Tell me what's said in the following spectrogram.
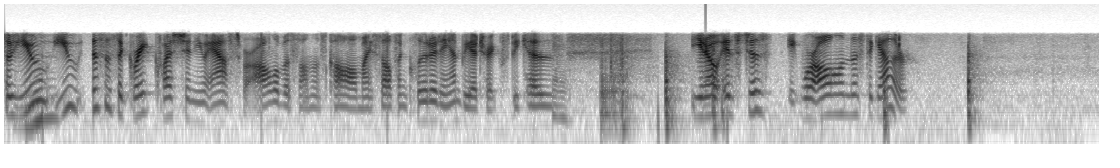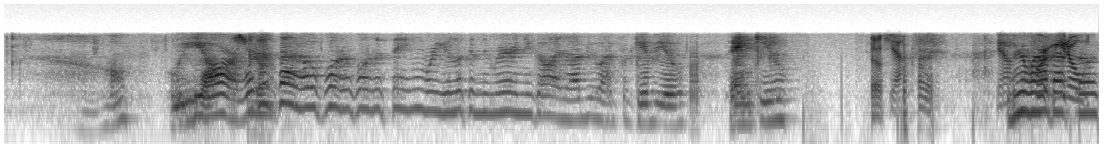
So you Mhm. you this is a great question you asked for all of us on this call, myself included and Beatrex because you know, it's just it, we're all in this together. We are. What Sure. is that hope one thing where you look in the mirror and you go, I love you, I forgive you, thank you? Yes. Yeah. Yeah. You know Or, how that you know, goes?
